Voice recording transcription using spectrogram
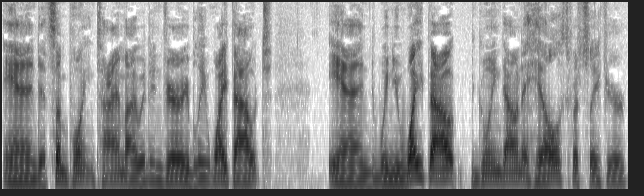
And at some point in time, I would invariably wipe out. And when you wipe out going down a hill, especially if you're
